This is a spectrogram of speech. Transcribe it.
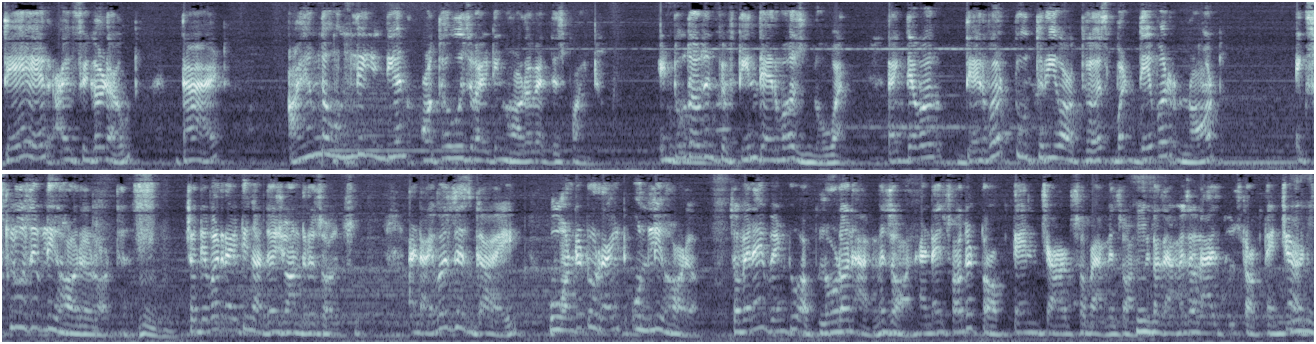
there I figured out that I am the only Indian author who is writing horror at this point. In 2015, there was no one. Like there were there were two three authors, but they were not exclusively horror authors. Hmm, hmm. So they were writing other genres also. And I was this guy who wanted to write only horror. So when I went to upload on Amazon and I saw the top 10 charts of Amazon, hmm. because Amazon has those top 10 charts,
